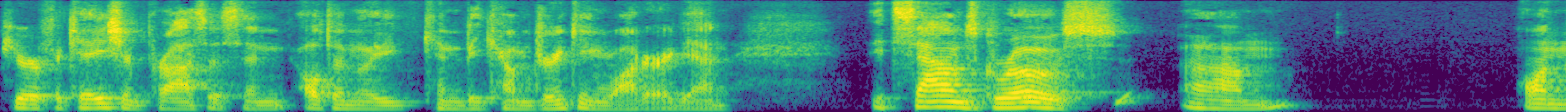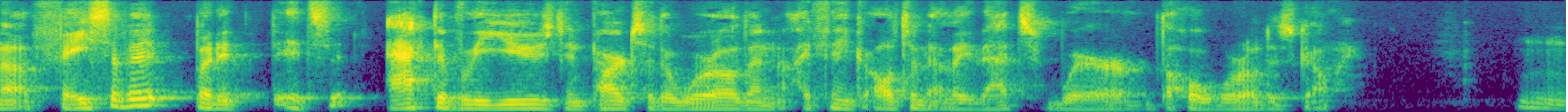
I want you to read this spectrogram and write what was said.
purification process and ultimately can become drinking water again. It sounds gross um, on the face of it, but it, it's actively used in parts of the world, and I think ultimately that's where the whole world is going. Hmm.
